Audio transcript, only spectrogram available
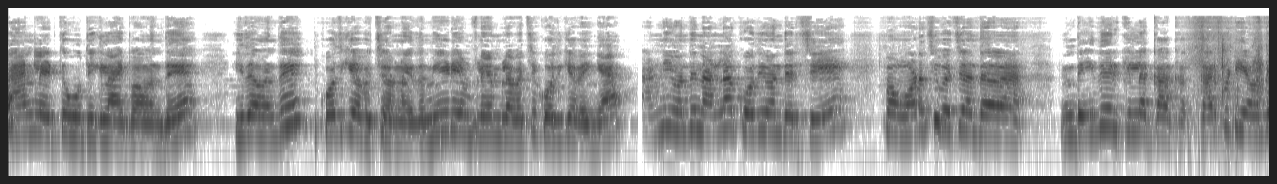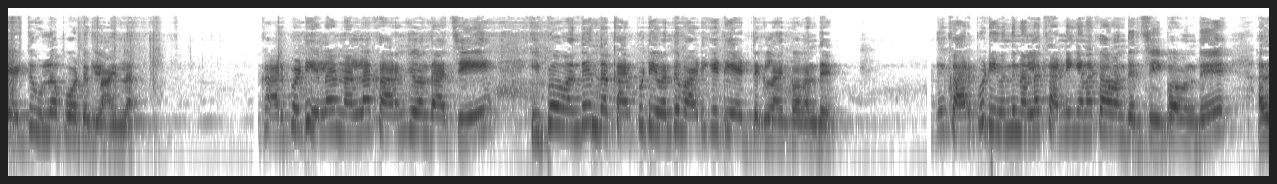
பேனில் எடுத்து ஊற்றிக்கலாம் இப்போ வந்து. இதை வந்து கொதிக்க வச்சிடணும். இதை மீடியம் ஃப்ளேமில் வச்சு கொதிக்க வைங்க. தண்ணி வந்து நல்லா கொதி வந்துருச்சு. இப்போ உடச்சி வச்சு அந்த இந்த இது இருக்குல்ல க கருப்பட்டியை வந்து எடுத்து உள்ளே போட்டுக்கலாம் இல்லை கருப்பட்டி எல்லாம் நல்லா கரைஞ்சி வந்தாச்சு. இப்போ வந்து இந்த கருப்பட்டி வந்து வடிகட்டி எடுத்துக்கலாம் இப்போ வந்து. அது கருப்பட்டி வந்து நல்லா தண்ணி கணக்காக வந்துருச்சு. இப்போ வந்து அது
